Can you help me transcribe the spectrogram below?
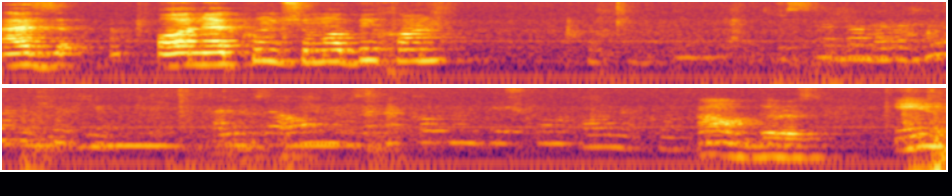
از آنکم شما بخوان آه درست. این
